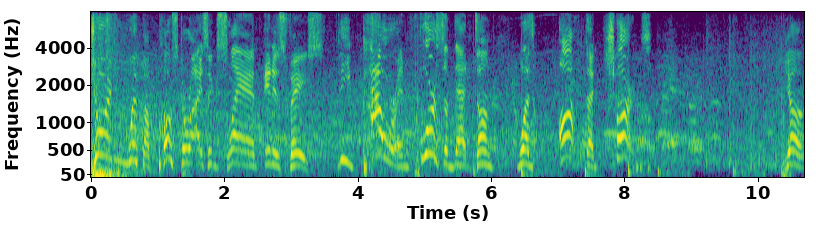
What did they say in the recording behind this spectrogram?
Jordan with a posterizing slam in his face. The power and force of that dunk was off the charts. Young.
